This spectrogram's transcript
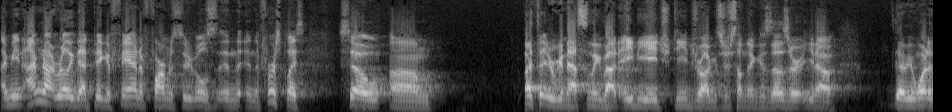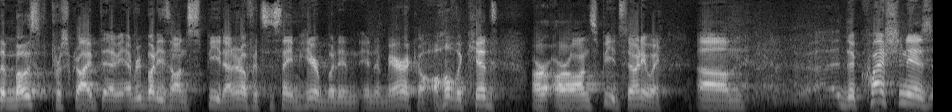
I mean, I'm not really that big a fan of pharmaceuticals in the, in the first place. So um, I thought you were going to ask something about ADHD drugs or something, because those are, you know, I mean, one of the most prescribed, I mean, everybody's on speed. I don't know if it's the same here, but in, in America, all the kids are, are on speed. So anyway, um, the question is,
